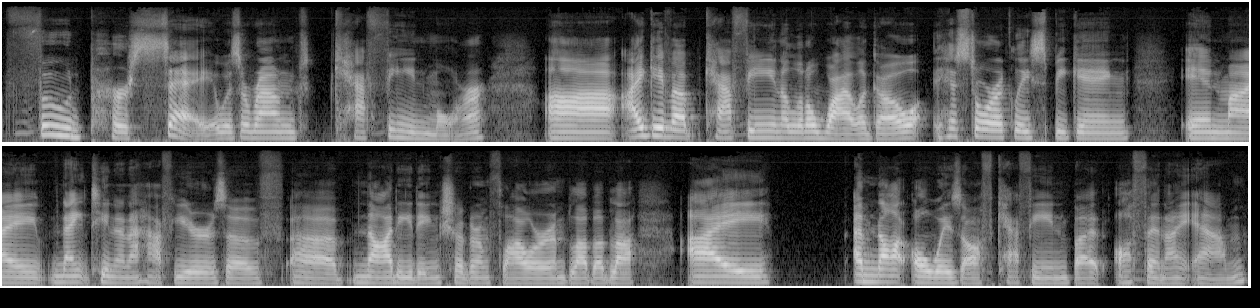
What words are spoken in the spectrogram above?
food per se, it was around caffeine more. Uh, I gave up caffeine a little while ago. Historically speaking, in my 19 and a half years of uh, not eating sugar and flour and blah, blah, blah, I am not always off caffeine, but often I am.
